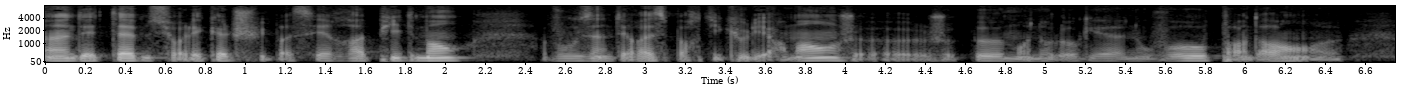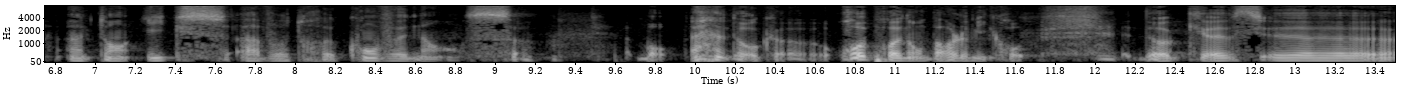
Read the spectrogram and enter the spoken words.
un des thèmes sur lesquels je suis passé rapidement vous intéresse particulièrement, je, je peux monologuer à nouveau pendant euh, un temps X à votre convenance. Bon, donc euh, reprenons par le micro. Donc, euh, euh,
